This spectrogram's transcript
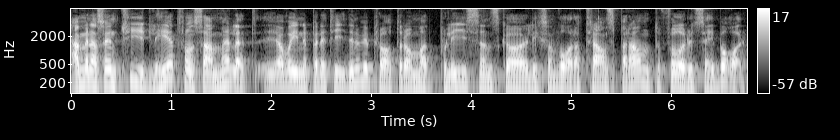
ja, men alltså en tydlighet från samhället. Jag var inne på det tidigare när vi pratade om att polisen ska liksom vara transparent och förutsägbar.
